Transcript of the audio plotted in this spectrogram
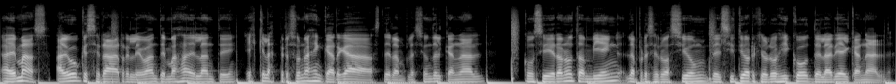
Además, algo que será relevante más adelante es que las personas encargadas de la ampliación del canal consideraron también la preservación del sitio arqueológico del área del canal,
